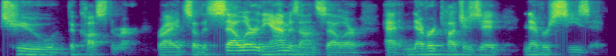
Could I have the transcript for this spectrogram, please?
to the customer, right? So, the seller, the Amazon seller, never touches it, never sees it.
